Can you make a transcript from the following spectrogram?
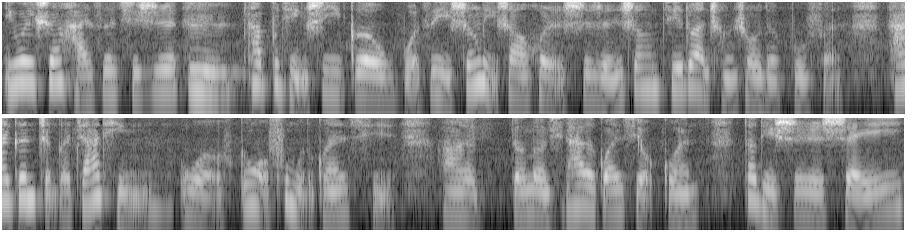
因为生孩子其实，嗯，它不仅是一个我自己生理上或者是人生阶段承受的部分，它还跟整个家庭，我跟我父母的关系啊等等其他的关系有关。到底是谁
